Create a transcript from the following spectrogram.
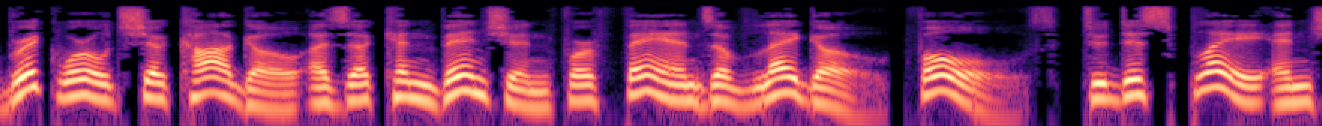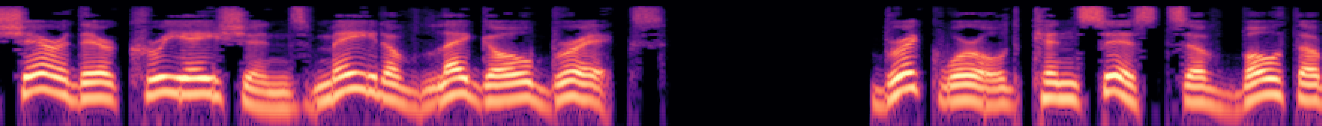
Brickworld Chicago is a convention for fans of LEGO AFOLs to display and share their creations made of LEGO bricks. Brickworld consists of both a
